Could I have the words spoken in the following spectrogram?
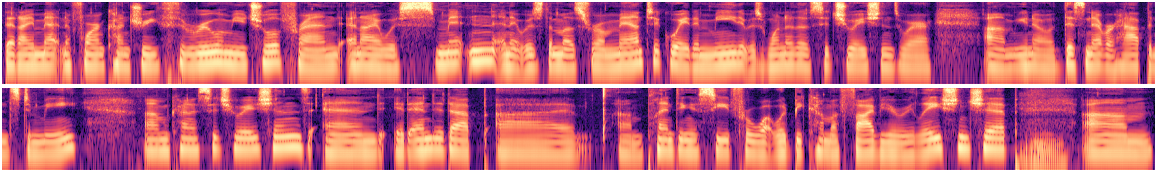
that I met in a foreign country through a mutual friend, and I was smitten, and it was the most romantic way to meet. It was one of those situations where, um, you know, this never happens to me, um, kind of situations, and it ended up uh, um, planting a seed for what would become a five-year relationship. Hmm. Um,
